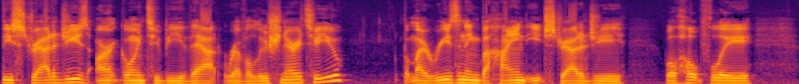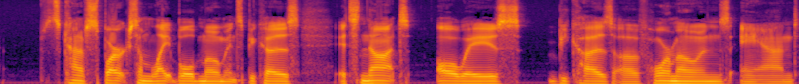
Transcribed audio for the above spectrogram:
these strategies aren't going to be that revolutionary to you, but my reasoning behind each strategy will hopefully kind of spark some light bulb moments because it's not always because of hormones and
